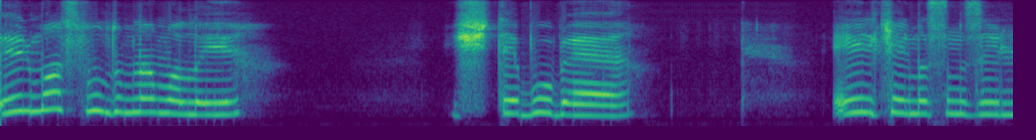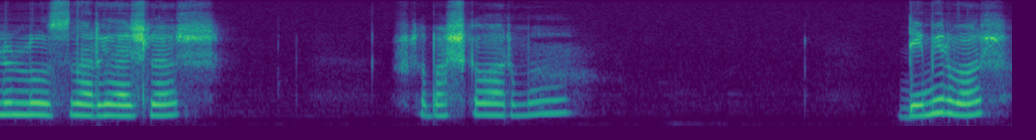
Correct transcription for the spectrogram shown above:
Elmas buldum lan vallahi. İşte bu be. İlk elmasımız hayırlı olsun arkadaşlar. Şurada başka var mı? Demir var.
